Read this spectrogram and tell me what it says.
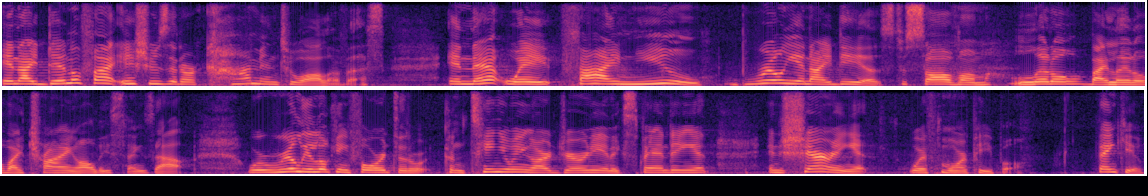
and identify issues that are common to all of us in that way, find new, brilliant ideas to solve them little by little by trying all these things out. We're really looking forward to continuing our journey and expanding it and sharing it with more people. Thank you.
